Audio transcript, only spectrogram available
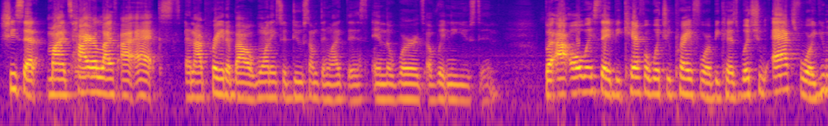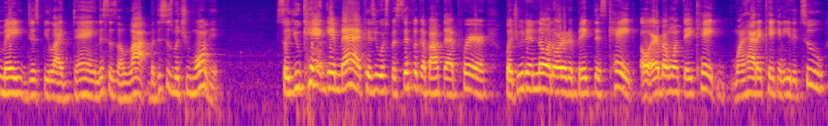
she said, My entire life I asked and I prayed about wanting to do something like this in the words of Whitney Houston. But I always say, be careful what you pray for because what you ask for, you may just be like, dang, this is a lot, but this is what you wanted. So you can't get mad because you were specific about that prayer, but you didn't know in order to bake this cake, oh, everybody want their cake, want to have their cake and eat it too,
